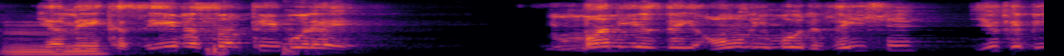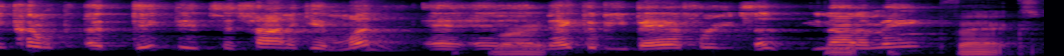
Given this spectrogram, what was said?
You know what I Mm-hmm. mean? Because even some people that money is their only motivation, you could become addicted to trying to get money, and, and Right. that could be bad for you too. You know what I mean? Facts.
